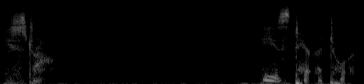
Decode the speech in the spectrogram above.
He's strong. He is territorial.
